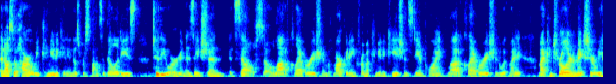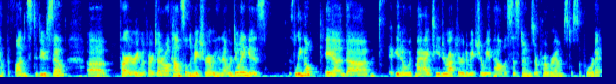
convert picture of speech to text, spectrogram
And also how are we communicating those responsibilities to the organization itself. So a lot of collaboration with marketing from a communication standpoint, a lot of collaboration with my my controller to make sure we have the funds to do so, uh, partnering with our general counsel to make sure everything that we're doing is is legal, and uh, you know with my IT director to make sure we have all the systems or programs to support it.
